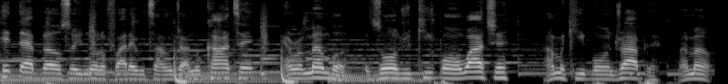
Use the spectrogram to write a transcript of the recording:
Hit that bell so you're notified every time we drop new content. And remember, as long as you keep on watching, I'm going to keep on dropping. I'm out.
